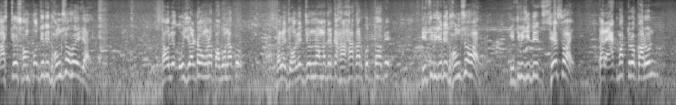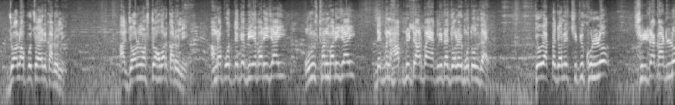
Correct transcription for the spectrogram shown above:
রাষ্ট্রীয় সম্পদ যদি ধ্বংস হয়ে যায়, তাহলে ওই জলটাও আমরা পাবো না কো তাহলে জলের জন্য আমাদেরকে হাহাকার করতে হবে। পৃথিবী যদি ধ্বংস হয়, পৃথিবী যদি শেষ হয়, তার একমাত্র কারণ জল অপচয়ের কারণে আর জল নষ্ট হওয়ার কারণে। আমরা প্রত্যেকে বিয়ে বাড়ি যাই, অনুষ্ঠান বাড়ি যাই, দেখবেন হাফ লিটার বা এক লিটার জলের বোতল দেয়। কেউ একটা জলের ছিপি খুললো, শিলটা কাটলো,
